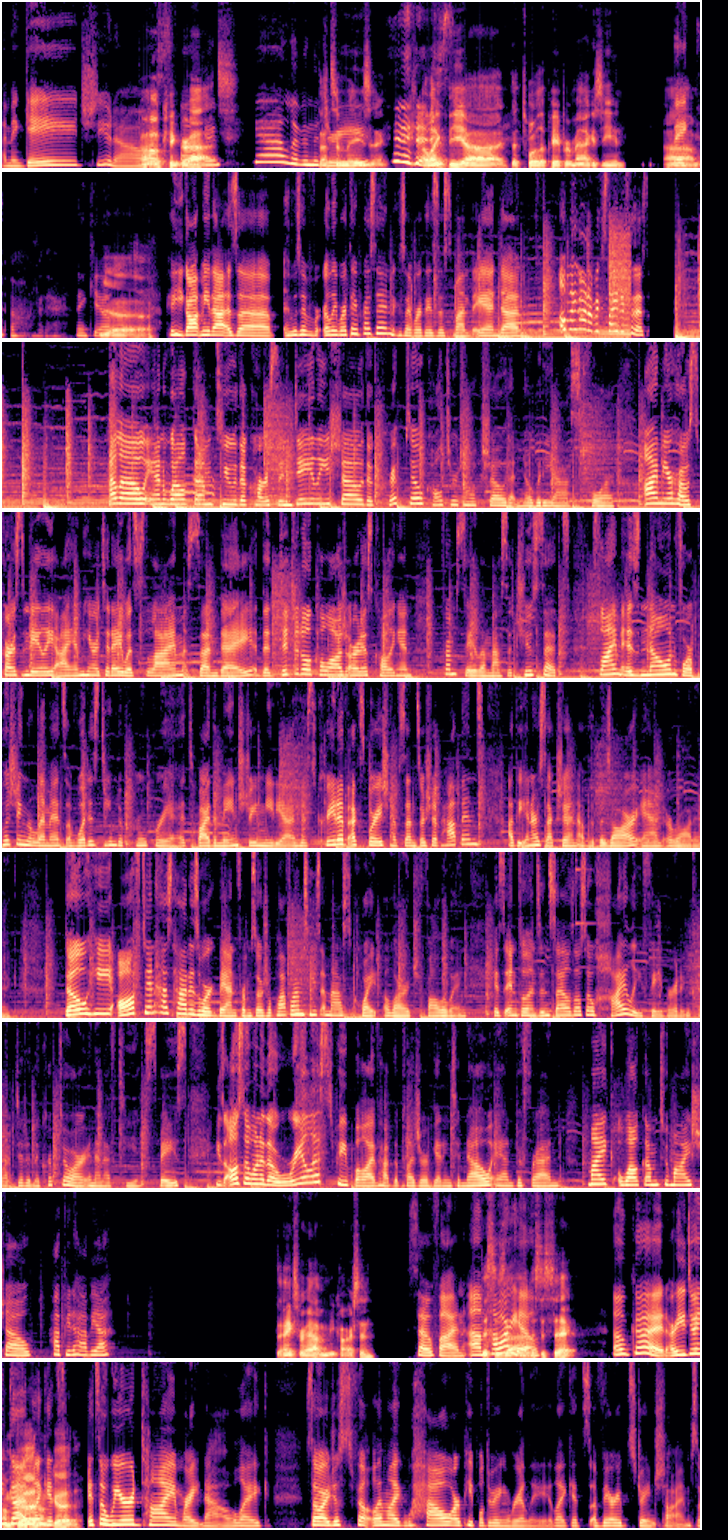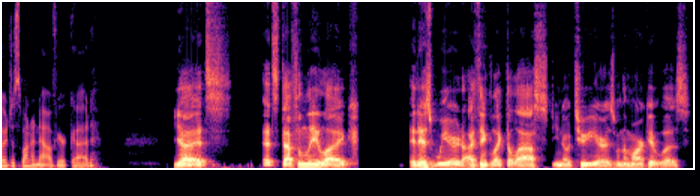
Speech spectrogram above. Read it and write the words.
I'm engaged, you know. Oh, congrats. fucking- yeah, living the dream. That's dream. amazing. I like the uh the toilet paper magazine. Thank, Um, oh, over there. Thank you. yeah. He got me that as a it was an early birthday present because my birthday is this month and um oh my god I'm excited for this. Hello and welcome to the Karsen Daily Show, the crypto culture talk show that nobody asked for. I'm your host, Karsen Daily. I am here today with Slime Sunday, the digital collage artist calling in from Salem, Massachusetts. Slime is known for pushing the limits of what is deemed appropriate by the mainstream media. His creative exploration of censorship happens at the intersection of the bizarre and erotic. Though he often has had his work banned from social platforms, he's amassed quite a large following. His influence and style is also highly favored and collected in the crypto art and NFT space. He's also one of the realest people I've had the pleasure of getting to know and befriend. Mike, welcome to my show. Happy to have you. Thanks for having me, Karsen. So fun. Um, this how is are uh, you? this is sick. oh, good. Are you doing good? good. Like I'm it's good. it's a weird time right now. Like, so I just feel I'm like, how are people doing really? Like, it's a very strange time. So I just want to know if you're good. Yeah, it's it's definitely like it is weird. I think like the last, you know, 2 years when the market was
